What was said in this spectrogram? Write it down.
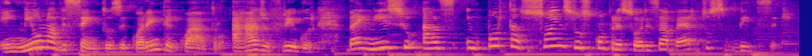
Em 1944, a Rádio Frigor dá início às importações dos compressores abertos Bitzer.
